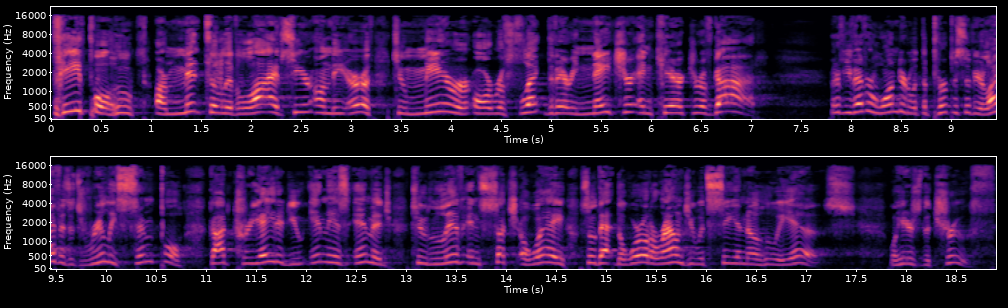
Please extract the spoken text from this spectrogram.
People who are meant to live lives here on the earth to mirror or reflect the very nature and character of God. But if you've ever wondered what the purpose of your life is, it's really simple. God created you in His image to live in such a way so that the world around you would see and know who He is. Well, here's the truth.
